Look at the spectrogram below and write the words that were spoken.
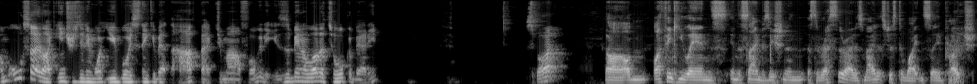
I'm also like interested in what you boys think about the halfback Jamal Fogarty. There's been a lot of talk about him. Spite? Um, I think he lands in the same position as the rest of the Raiders, mate. It's just a wait and see approach.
